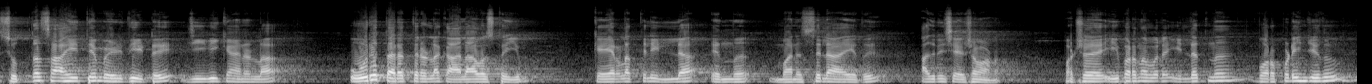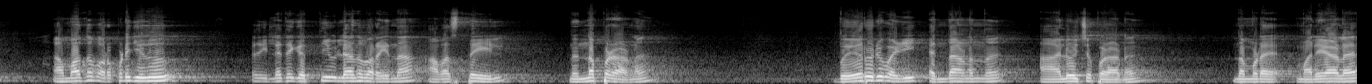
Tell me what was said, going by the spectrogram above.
ശുദ്ധ സാഹിത്യം എഴുതിയിട്ട് ജീവിക്കാനുള്ള ഒരു തരത്തിലുള്ള കാലാവസ്ഥയും കേരളത്തിലില്ല എന്ന് മനസ്സിലായത് അതിനുശേഷമാണ് പക്ഷേ ഈ പറഞ്ഞ പോലെ ഇല്ലത്തുനിന്ന് പുറപ്പെടുകയും ചെയ്തു. അമ്മന്ന് പുറപ്പെടുകയും ചെയ്തു. ഇല്ലത്തെ ഗത്തിയില്ല എന്ന് പറയുന്ന അവസ്ഥയിൽ നിന്നപ്പോഴാണ് വേറൊരു വഴി എന്താണെന്ന് ആലോചിച്ചപ്പോഴാണ് നമ്മുടെ മലയാള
